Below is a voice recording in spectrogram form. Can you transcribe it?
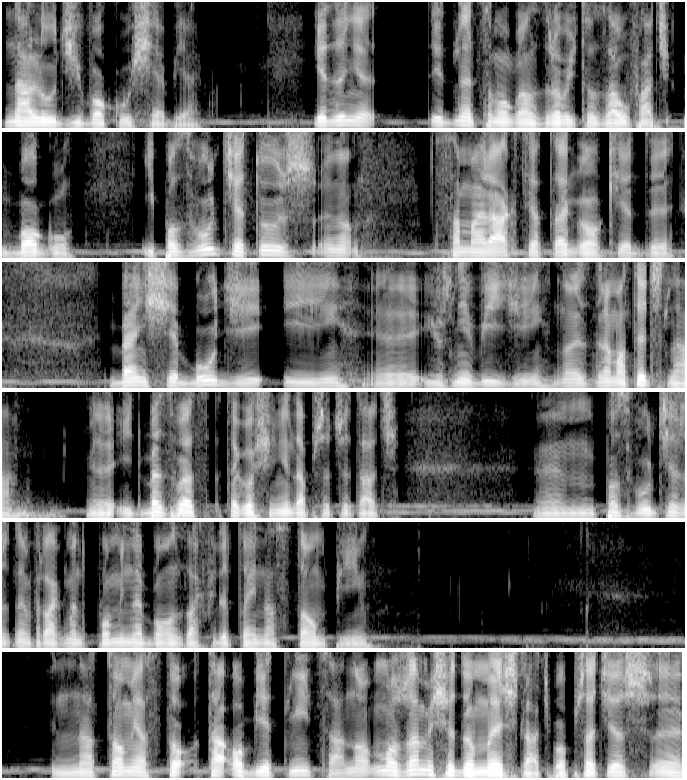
na ludzi wokół siebie. Jedynie, jedyne, co mogłam zrobić, to zaufać Bogu. I pozwólcie tu już, no, sama reakcja tego, kiedy Ben się budzi i y, już nie widzi, no jest dramatyczna y, i bez łez tego się nie da przeczytać. Pozwólcie, że ten fragment pominę, bo on za chwilę tutaj nastąpi. Natomiast to, ta obietnica, no możemy się domyślać, bo przecież y,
